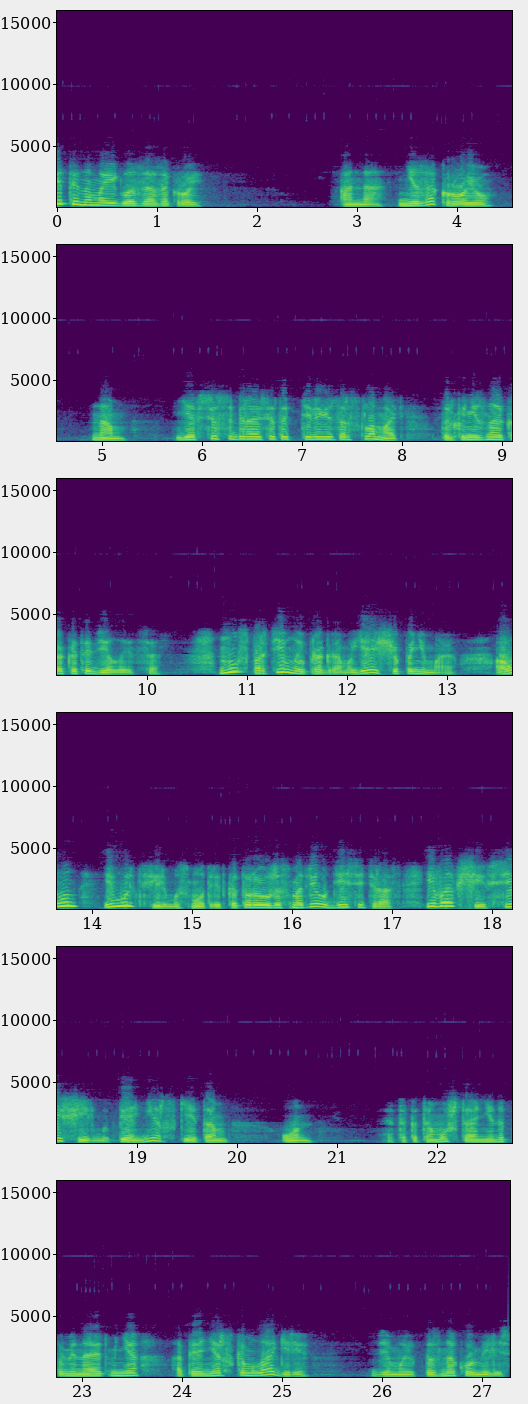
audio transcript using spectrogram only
И ты на мои глаза закрой. Она. Не закрою. Нам. Я все собираюсь этот телевизор сломать, только не знаю, как это делается. Ну, спортивную программу я еще понимаю. А он и мультфильмы смотрит, которые уже смотрел десять раз. И вообще все фильмы, пионерские там, он. Это потому, что они напоминают мне о пионерском лагере, где мы познакомились.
